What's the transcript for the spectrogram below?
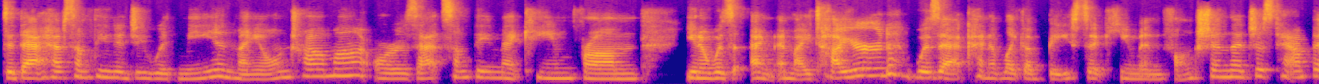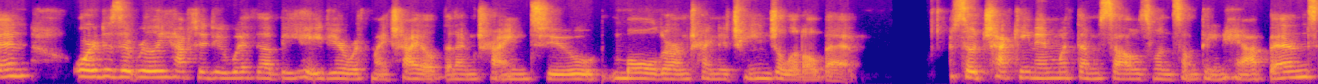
did that have something to do with me and my own trauma? Or is that something that came from you know was am, am i tired? Was that kind of like a basic human function that just happened? Or does it really have to do with a behavior with my child that i'm trying to mold or i'm trying to change a little bit so checking in with themselves when something happens.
